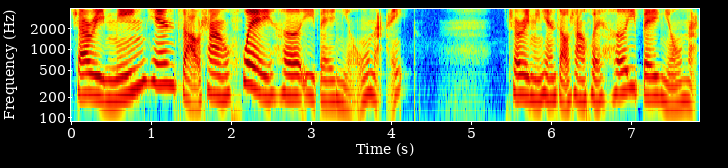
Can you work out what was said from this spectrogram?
，Cherry 明天早上会喝一杯牛奶。Cherry 明天早上会喝一杯牛奶。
